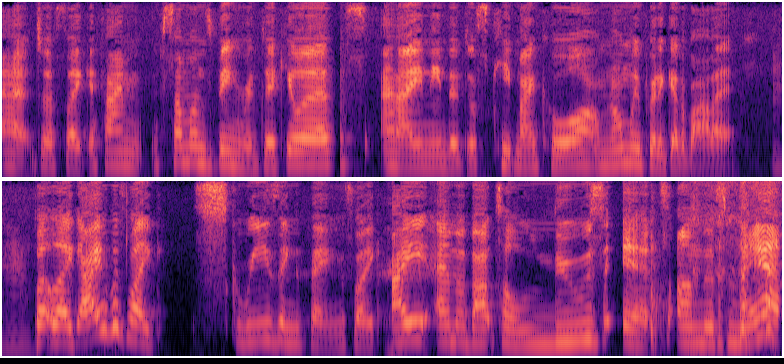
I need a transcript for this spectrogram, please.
at just like, if I'm, if someone's being ridiculous and I need to just keep my cool, I'm normally pretty good about it. Mm-hmm. But like, I was like squeezing things. Like I am about to lose it on this man.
